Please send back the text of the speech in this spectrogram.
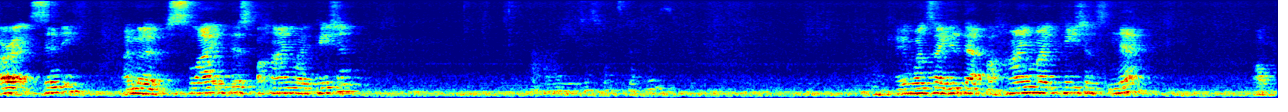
All right, Cindy, I'm going to slide this behind my patient. Holly, you just hold still, please. Okay, once I get that behind my patient's neck, I'll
